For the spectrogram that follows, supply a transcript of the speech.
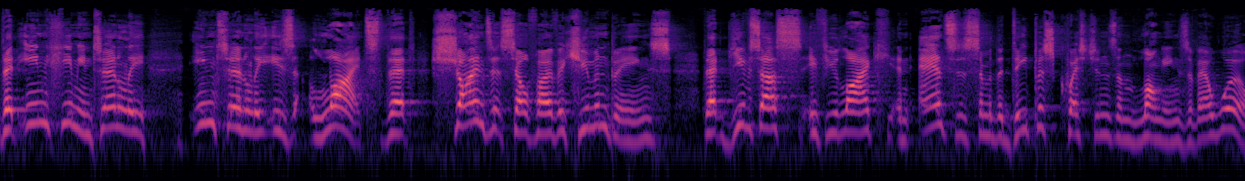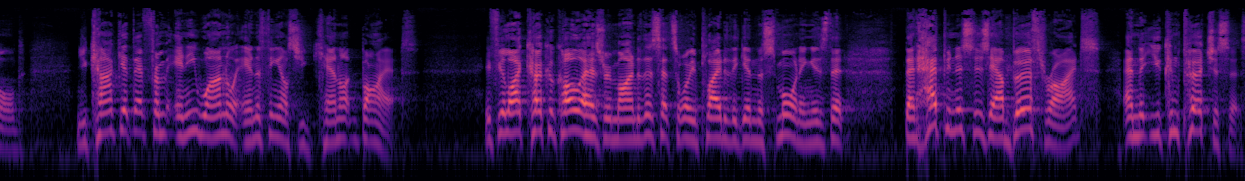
That in him internally, internally is light that shines itself over human beings, that gives us, if you like, and answers some of the deepest questions and longings of our world. You can't get that from anyone or anything else. You cannot buy it. If you like, Coca Cola has reminded us, that's why we played it again this morning, is that, that happiness is our birthright and that you can purchase it.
